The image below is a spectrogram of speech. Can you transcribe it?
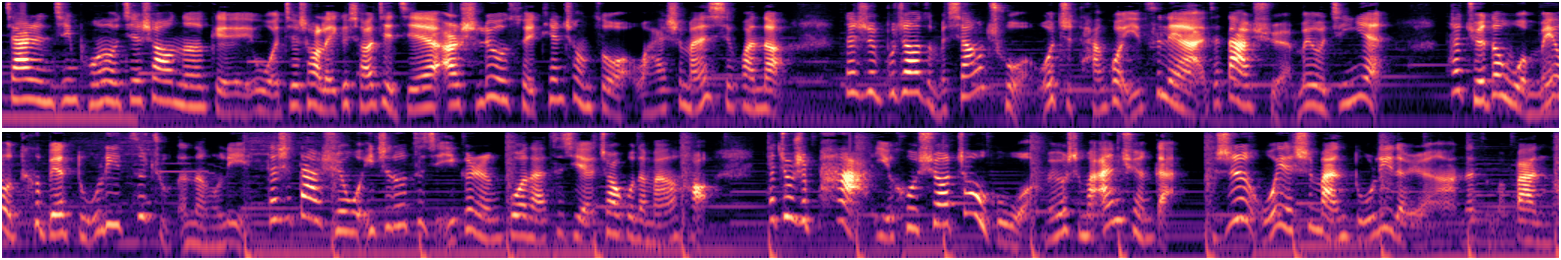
家人经朋友介绍呢，给我介绍了一个小姐姐，二十六岁，天秤座，我还是蛮喜欢的，但是不知道怎么相处。我只谈过一次恋爱，在大学，没有经验。他觉得我没有特别独立自主的能力，但是大学我一直都自己一个人过呢，自己也照顾的蛮好。他就是怕以后需要照顾我，没有什么安全感。可是我也是蛮独立的人啊，那怎么办呢？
